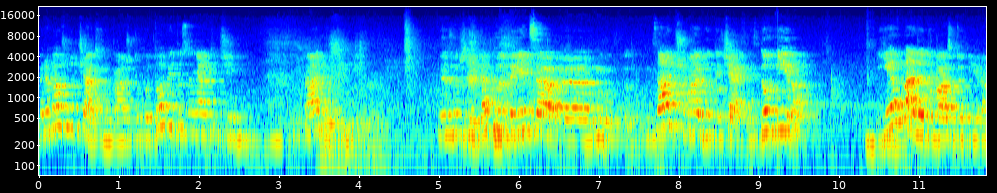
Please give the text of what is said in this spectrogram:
Переважно чесно кажете, готові до заняття чи ні? Правильно? Не завжди. Деколи дається, е, ну, знаю, що має бути чесність. Довіра. Є в мене до вас довіра.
